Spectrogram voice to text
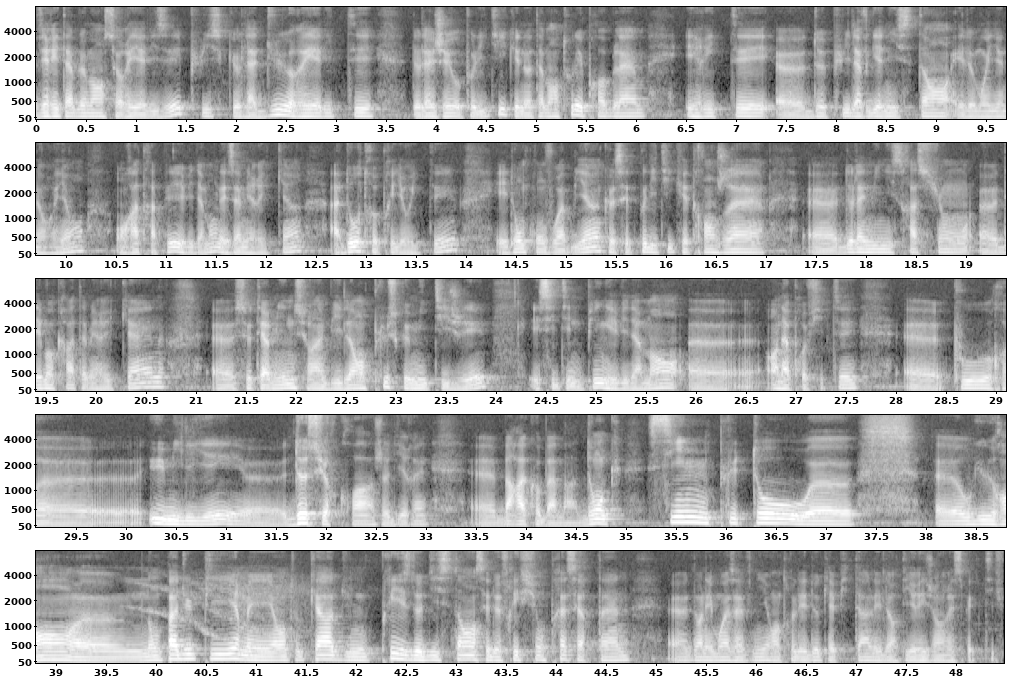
véritablement se réaliser puisque la dure réalité de la géopolitique et notamment tous les problèmes hérités depuis l'Afghanistan et le Moyen-Orient ont rattrapé évidemment les Américains à d'autres priorités. Et donc on voit bien que cette politique étrangère euh, de l'administration euh, démocrate américaine euh, se termine sur un bilan plus que mitigé. Et Xi Jinping, évidemment, en a profité pour humilier de surcroît, je dirais, Barack Obama. Donc, signe plutôt euh, augurant euh, non pas du pire, mais en tout cas d'une prise de distance et de friction très certaine euh, dans les mois à venir entre les deux capitales et leurs dirigeants respectifs.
